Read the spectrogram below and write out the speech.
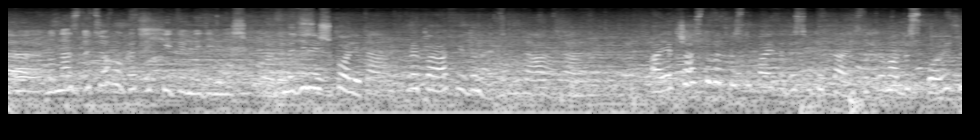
Е, У нас до цього катехіти в недільній школі. В недільній школі Так. при парафії Донецьку. Так, так. А як часто ви приступаєте до святих таїнств, зокрема до сповіді,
